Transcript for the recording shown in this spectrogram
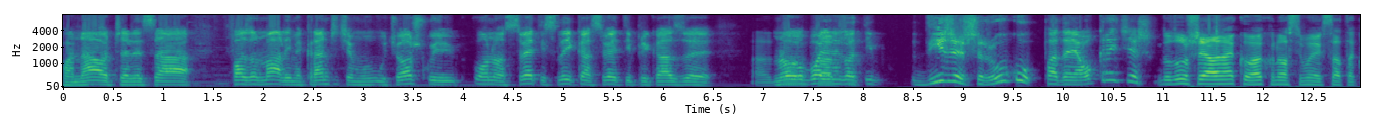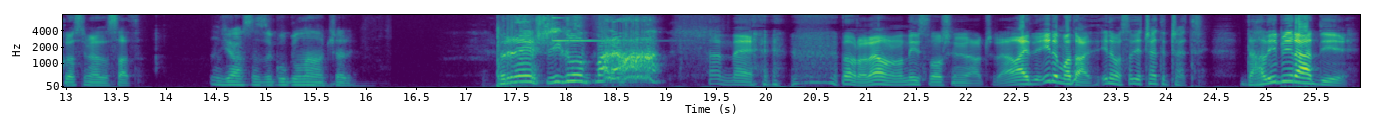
Pa naočare sa fazon malim ekrančićem u, u ćošku i ono sve ti slika, sve ti prikazuje. A, Mnogo dobro, bolje tačno. nego ti dižeš ruku pa da je okrećeš. Doduše, ja onako ovako nosim uvijek sat, tako da sam ja za sat. Ja sam za Google naočare. Reši glupara! A ne. Dobro, realno nisu loši ni naočare. Ali ajde, idemo dalje. Idemo, sad je 4-4. Da li bi radije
